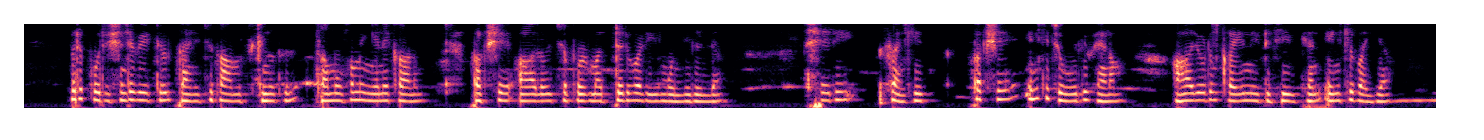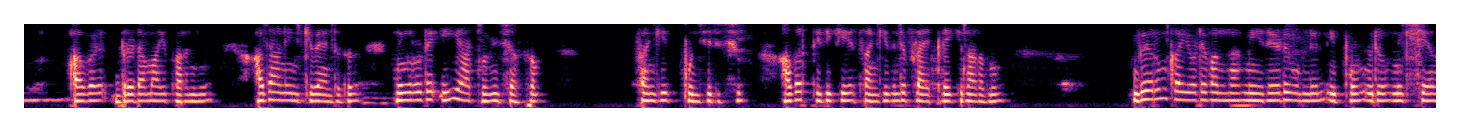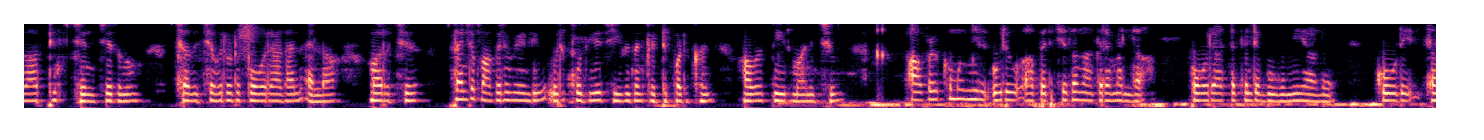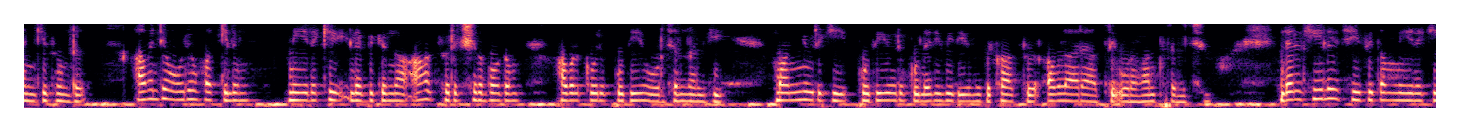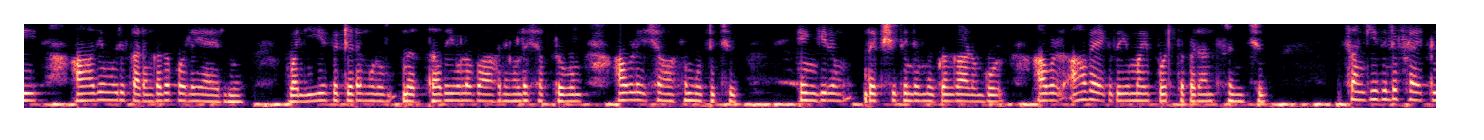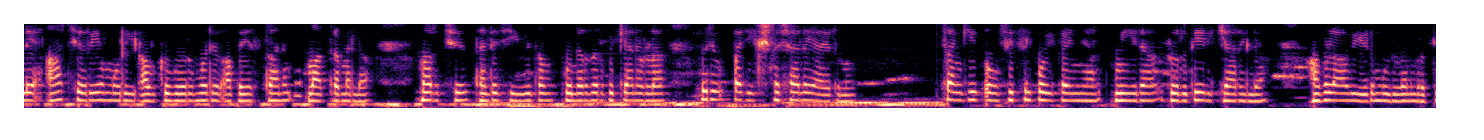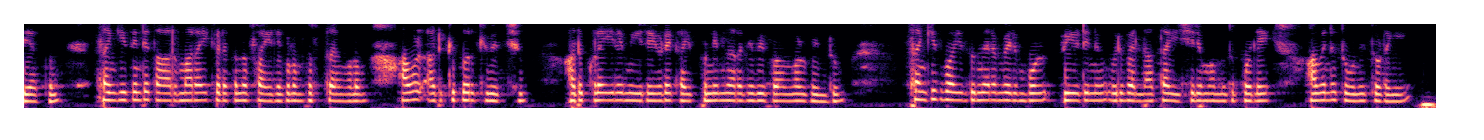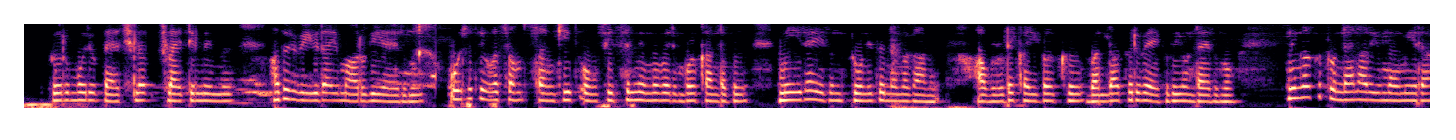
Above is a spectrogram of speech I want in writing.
ഒരു പുരുഷന്റെ വീട്ടിൽ തനിച്ച് താമസിക്കുന്നത് സമൂഹം ഇങ്ങനെ കാണും. പക്ഷേ ആലോചിച്ചപ്പോൾ മറ്റൊരു വഴിയും മുന്നിലില്ല. ശരി സംഗീത്. പക്ഷേ എനിക്ക് ജോലി വേണം. ആരോടും കൈ നീട്ടി ജീവിക്കാൻ എനിക്ക് വയ്യ. അവൾ ദൃഢമായി പറഞ്ഞു അതാണ് എനിക്ക് വേണ്ടത്. നിങ്ങളുടെ ഈ ആത്മവിശ്വാസം. സംഗീത് പുഞ്ചിരിച്ചു. അവർ തിരികെ സംഗീതിന്റെ ഫ്ലാറ്റിലേക്ക് നടന്നു. വെറും കൈയോടെ വന്ന മീരയുടെ ഉള്ളിൽ ഇപ്പോൾ ഒരു നിക്ഷേദാർഢ്യം ജനിച്ചിരുന്നു. ചതിച്ചവരോട് പോരാടാൻ അല്ല മറിച്ച് തന്റെ മകനു വേണ്ടി ഒരു പുതിയ ജീവിതം കെട്ടിപ്പടുക്കാൻ അവൾ തീരുമാനിച്ചു. അവൾക്ക് മുന്നിൽ ഒരു അപരിചിത നഗരമല്ല പോരാട്ടത്തിന്റെ ഭൂമിയാണ്. കൂടെ സംഗീതമുണ്ട് അവന്റെ ഓരോ വാക്കിലും മീരയ്ക്ക് ലഭിക്കുന്ന ആ സുരക്ഷിത ബോധം അവൾക്കൊരു പുതിയ ഊർജം നൽകി. മഞ്ഞുരുകി പുതിയൊരു പുലരി വിരിയുന്നത് കാത്ത് അവൾ ആ രാത്രി ഉറങ്ങാൻ ശ്രമിച്ചു. ഡൽഹിയിലെ ജീവിതം മീരയ്ക്ക് ആദ്യം ഒരു കടങ്കഥ പോലെയായിരുന്നു. വലിയ കെട്ടിടങ്ങളും നിർത്താതെയുള്ള വാഹനങ്ങളുടെ ശബ്ദവും അവളെ ശ്വാസം മുട്ടിച്ചു. എങ്കിലും ദക്ഷിത്തിന്റെ മുഖം കാണുമ്പോൾ അവൾ ആ വേഗതയുമായി പൊരുത്തപ്പെടാൻ ശ്രമിച്ചു. സംഗീതിന്റെ ഫ്ലാറ്റിലെ ആ ചെറിയ മുറി അവൾക്ക് വെറുമൊരു അഭയസ്ഥാനം മാത്രമല്ല മറിച്ച് തന്റെ ജീവിതം പുനർനിർമ്മിക്കാനുള്ള ഒരു പരീക്ഷണശാലയായിരുന്നു. സംഗീത് ഓഫീസിൽ പോയി കഴിഞ്ഞാൽ മീര വെറുതെ ഇരിക്കാറില്ല. അവൾ ആ വീട് മുഴുവൻ വൃത്തിയാക്കും. സംഗീതിന്റെ താറുമാറായി കിടക്കുന്ന ഫയലുകളും പുസ്തകങ്ങളും അവൾ അടുക്കി പെറുക്കി വെച്ചു. അടുക്കളയിലെ മീരയുടെ കൈപ്പുണ്യം നിറഞ്ഞ വിഭവങ്ങൾ വെന്തു. സംഗീത് വൈകുന്നേരം വരുമ്പോൾ വീടിന് ഒരു വല്ലാത്ത ഐശ്വര്യം വന്നതുപോലെ അവന് തോന്നി തുടങ്ങി വെറും ഒരു ബാച്ചിലർ ഫ്ലാറ്റിൽ നിന്ന് അതൊരു വീടായി മാറുകയായിരുന്നു. ഒരു ദിവസം സംഗീത് ഓഫീസിൽ നിന്ന് വരുമ്പോൾ കണ്ടത് നീര ഇരുന്ന് തുണി തുന്നുന്നതാണ്. അവളുടെ കൈകൾക്ക് വല്ലാത്തൊരു വേഗതയുണ്ടായിരുന്നു. നിങ്ങൾക്ക് തുന്നാൻ അറിയുമോ മീര?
